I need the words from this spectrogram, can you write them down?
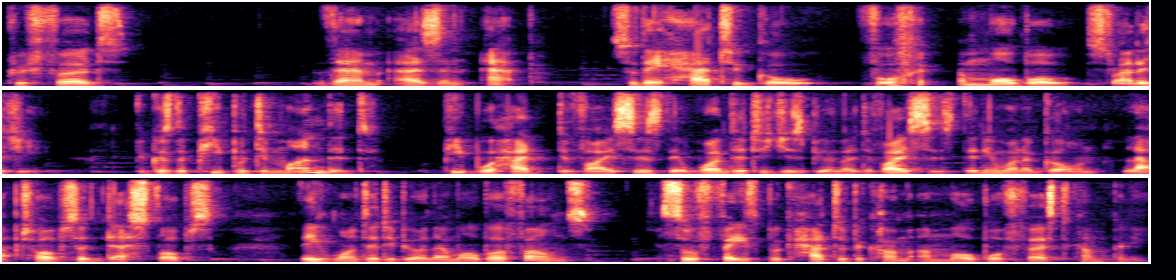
preferred them as an app. So they had to go for a mobile strategy because the people demanded. People had devices, they wanted to just be on their devices. They didn't want to go on laptops and desktops, they wanted to be on their mobile phones. So Facebook had to become a mobile first company.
